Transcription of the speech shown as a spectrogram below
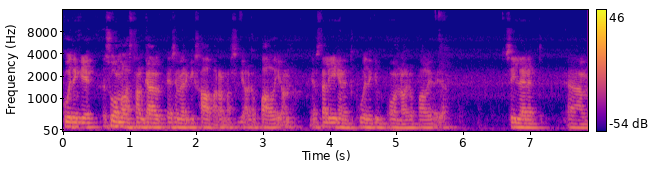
kuitenkin suomalaisethan käy esimerkiksi Haaparannassakin aika paljon, ja sitä liikennettä kuitenkin on aika paljon, ja silleen, että ähm,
